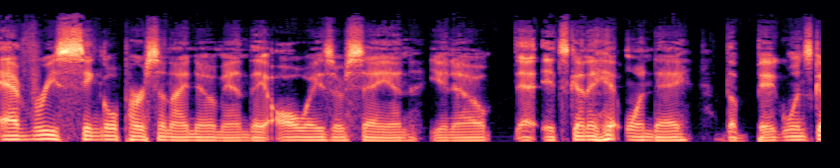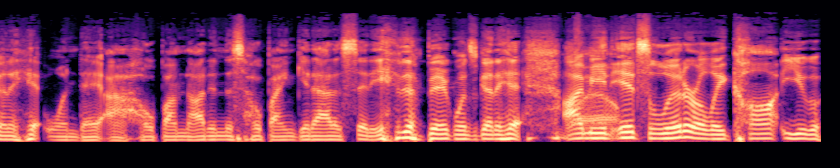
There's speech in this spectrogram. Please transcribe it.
Every single person I know, man, they always are saying, you know, that it's going to hit one day the big one's going to hit one day. I hope I'm not in this. Hope I can get out of city. the big one's going to hit. Wow. I mean, it's literally con- you.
